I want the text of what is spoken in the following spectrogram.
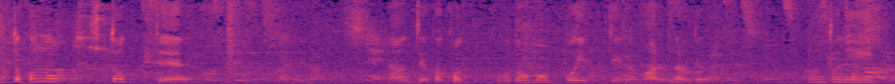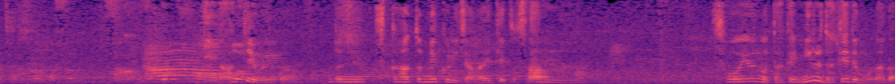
男の人ってなんていうか子子供っぽいっていうのもあるんだろうけど本当になんて言えばいいのかな。本当にスカートめくりじゃないけどさ、そういうのだけ見るだけでもなんか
